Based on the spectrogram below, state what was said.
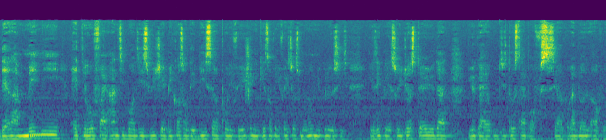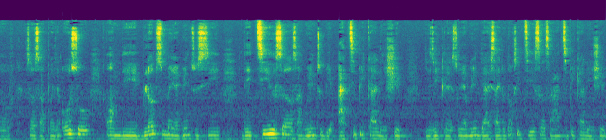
there are many heterophile antibodies which are because of the B cell proliferation in case of infectious mononucleosis So it just tell you that you get those type of cell of, of cells are present. Also on the blood smear you're going to see the T cells are going to be atypical in shape. Is it clear? So you're going the cytotoxic T cells are atypical in shape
